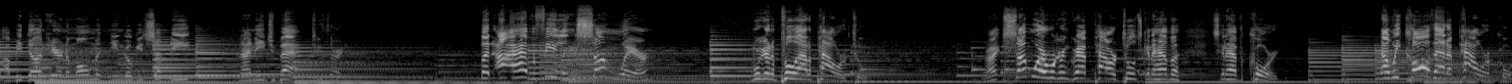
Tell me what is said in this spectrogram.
I'll be done here in a moment, and you can go get something to eat, and I need you back two thirty. But I have a feeling somewhere we're going to pull out a power tool. Right? Somewhere we're going to grab power tool. It's going to have a it's going to have a cord. Now we call that a power cord.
